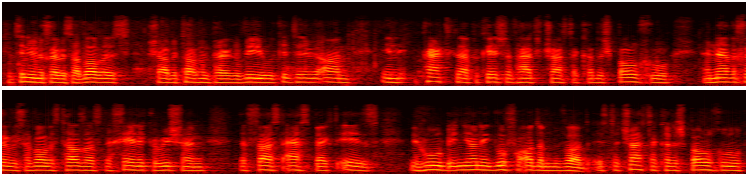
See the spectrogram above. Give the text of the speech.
Continuing the Chovos HaLevavos, Shabbat talking Paragavi, we continue on in practical application of how to trust HaKadosh Baruch Hu, and now the Chovos HaLevavos tells us the Chelik Rishon, the first aspect is Vihu Binyane Gufa Adam Bivod, is to trust HaKadosh Baruch Hu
